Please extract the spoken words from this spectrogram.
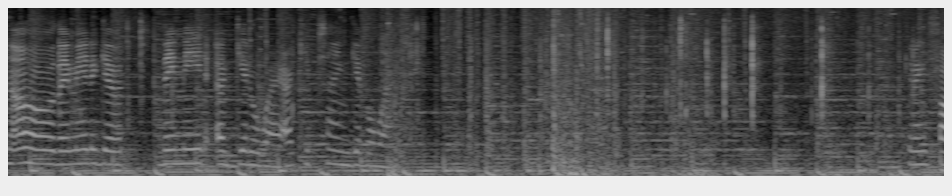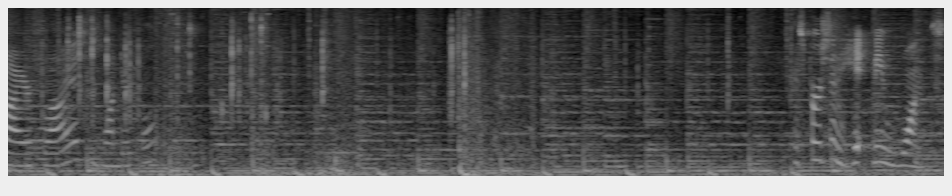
No, they made a give they made a getaway. I keep saying giveaway. Getting fireflies, wonderful. This person hit me once.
